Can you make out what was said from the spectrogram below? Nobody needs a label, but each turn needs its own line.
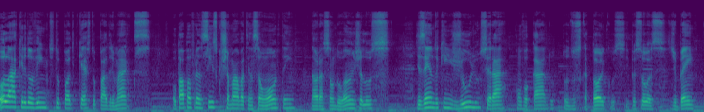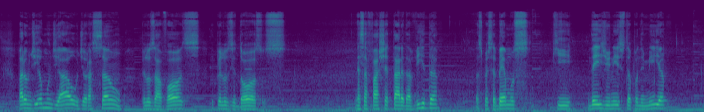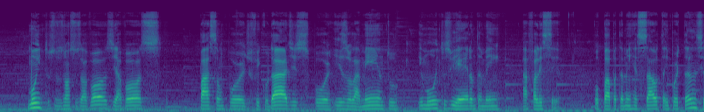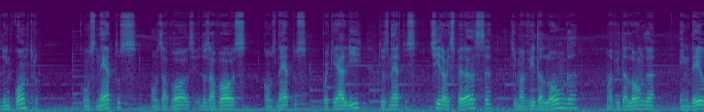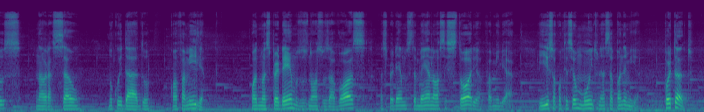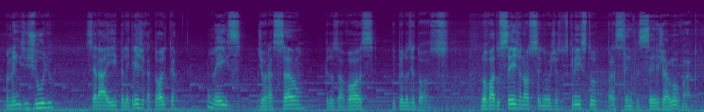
Olá, querido ouvinte do podcast do Padre Max. O Papa Francisco chamava atenção ontem, na oração do Ângelus, dizendo que em julho será convocado todos os católicos e pessoas de bem para um dia mundial de oração pelos avós e pelos idosos. Nessa faixa etária da vida, nós percebemos que desde o início da pandemia Muitos dos nossos avós e avós passam por dificuldades, por isolamento e muitos vieram também a falecer. O Papa também ressalta a importância do encontro com os netos, com os avós e dos avós com os netos, porque é ali que os netos tiram a esperança de uma vida longa, uma vida longa em Deus, na oração no cuidado com a família. Quando nós perdemos os nossos avós, nós perdemos também a nossa história familiar. E isso aconteceu muito nessa pandemia. Portanto, no mês de julho será aí pela Igreja Católica um mês de oração pelos avós e pelos idosos. Louvado seja nosso Senhor Jesus Cristo, para sempre seja louvado.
